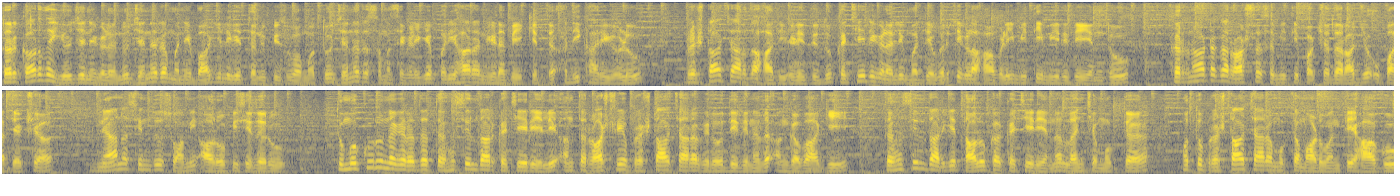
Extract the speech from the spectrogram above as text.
ಸರ್ಕಾರದ ಯೋಜನೆಗಳನ್ನು ಜನರ ಮನೆ ಬಾಗಿಲಿಗೆ ತಲುಪಿಸುವ ಮತ್ತು ಜನರ ಸಮಸ್ಯೆಗಳಿಗೆ ಪರಿಹಾರ ನೀಡಬೇಕಿದ್ದ ಅಧಿಕಾರಿಗಳು ಭ್ರಷ್ಟಾಚಾರದ ಹಾದಿ ಹಿಡಿದಿದ್ದು ಕಚೇರಿಗಳಲ್ಲಿ ಮಧ್ಯವರ್ತಿಗಳ ಹಾವಳಿ ಮಿತಿ ಮೀರಿದೆ ಎಂದು ಕರ್ನಾಟಕ ರಾಷ್ಟ್ರ ಸಮಿತಿ ಪಕ್ಷದ ರಾಜ್ಯ ಉಪಾಧ್ಯಕ್ಷ ಜ್ಞಾನಸಿಂಧು ಸ್ವಾಮಿ ಆರೋಪಿಸಿದರು. ತುಮಕೂರು ನಗರದ ತಹಸೀಲ್ದಾರ್ ಕಚೇರಿಯಲ್ಲಿ ಅಂತಾರಾಷ್ಟ್ರೀಯ ಭ್ರಷ್ಟಾಚಾರ ವಿರೋಧಿ ದಿನದ ಅಂಗವಾಗಿ ತಹಸೀಲ್ದಾರ್ಗೆ ತಾಲೂಕಾ ಕಚೇರಿಯನ್ನು ಲಂಚ ಮುಕ್ತ ಮತ್ತು ಭ್ರಷ್ಟಾಚಾರ ಮುಕ್ತ ಮಾಡುವಂತೆ ಹಾಗೂ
